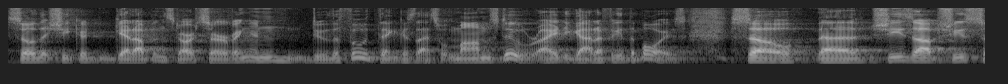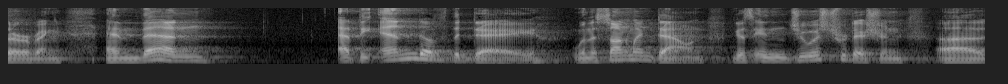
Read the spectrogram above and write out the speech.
so that she could get up and start serving and do the food thing, because that's what moms do, right? You got to feed the boys. So, uh, she's up, she's serving. And then at the end of the day, when the sun went down, because in Jewish tradition, uh,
